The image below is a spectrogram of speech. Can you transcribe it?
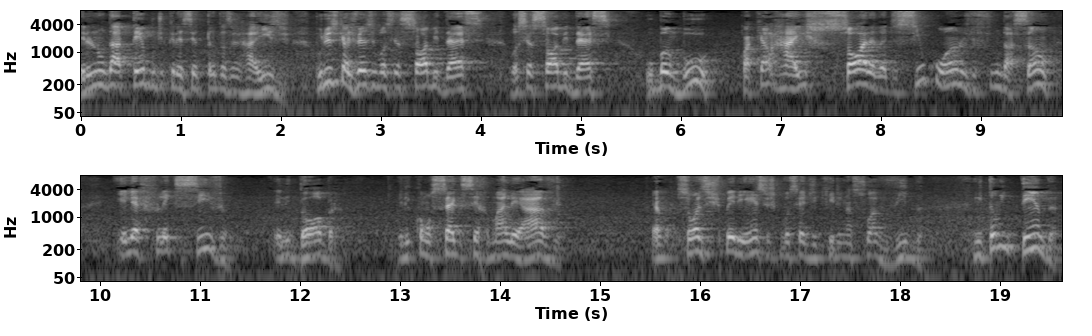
Ele não dá tempo de crescer tantas raízes. Por isso que às vezes você sobe e desce, você sobe e desce. O bambu, com aquela raiz sólida de 5 anos de fundação, ele é flexível, ele dobra, ele consegue ser maleável. É, são as experiências que você adquire na sua vida. Então entenda,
